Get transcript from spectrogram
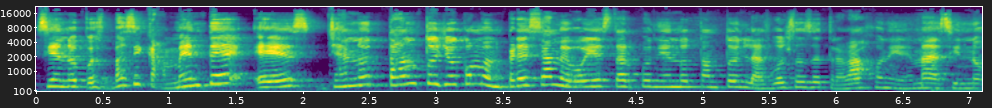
siendo, pues básicamente es, ya no tanto yo como empresa me voy a estar poniendo tanto en las bolsas de trabajo ni demás, sino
